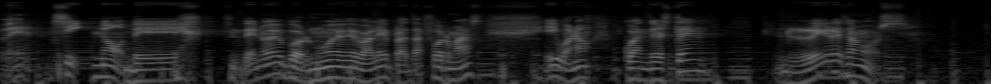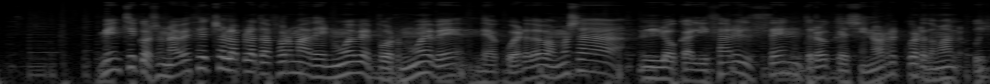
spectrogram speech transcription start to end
A ver, sí, no, de, de 9x9, ¿vale? Plataformas. Y bueno, cuando estén, regresamos. Bien chicos, una vez hecho la plataforma de 9x9, ¿de acuerdo? Vamos a localizar el centro, que si no recuerdo mal... Uy,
